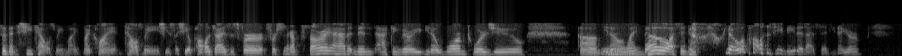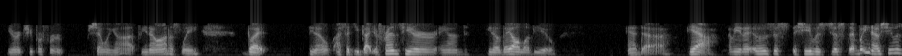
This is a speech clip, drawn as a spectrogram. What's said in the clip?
so then she tells me, my my client tells me, she's like, she apologizes for for she's like, I'm sorry, I haven't been acting very, you know, warm towards you. Um, you know, I'm like, Mm. no, I said, no, no apology needed. I said, you know, you're you're a trooper for showing up, you know, honestly. But, you know, I said, you've got your friends here and, you know, they all love you. And, uh, yeah, I mean, it was just, she was just, but, you know, she was,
